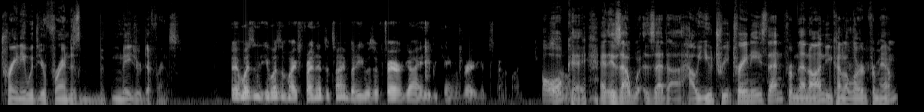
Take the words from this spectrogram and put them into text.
Trainee with your friend is a major difference. It wasn't. He wasn't my friend at the time, but he was a fair guy, and he became a very good friend of mine. Oh, so, okay. And is that is that uh, how you treat trainees then? From then on, you kind of learn from him.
